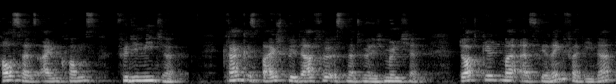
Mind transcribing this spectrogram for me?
Haushaltseinkommens für die Miete. Krankes Beispiel dafür ist natürlich München. Dort gilt man als Geringverdiener,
